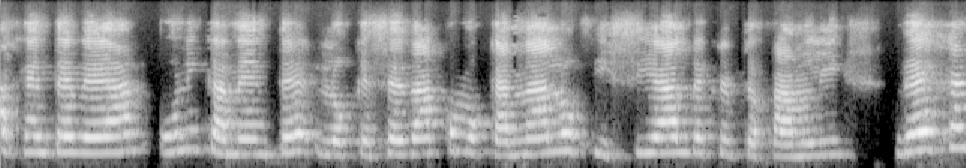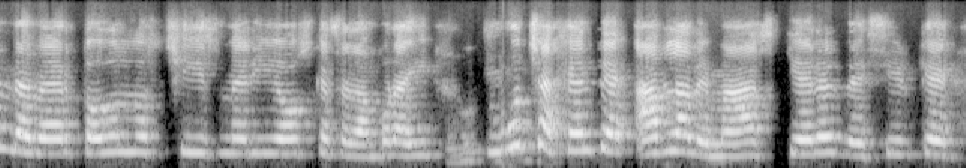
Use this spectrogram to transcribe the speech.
la gente vean únicamente lo que se da como canal oficial de Crypto Family. Dejen de ver todos los chismeríos que se dan por ahí. Mucha gente habla de más, quiere decir que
